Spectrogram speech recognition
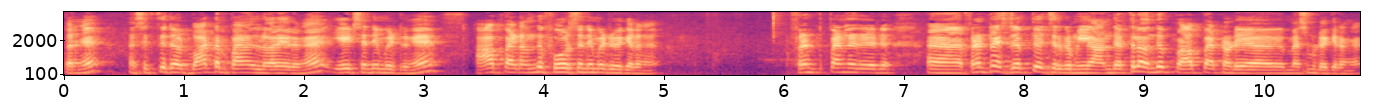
பாருங்கள் சிக்ஸ்த்து டாட் பாட்டம் பேனல் வரைகிறேங்க எயிட் சென்டிமீட்டருங்க ஆப் பேட்டர் வந்து ஃபோர் சென்டிமீட்டர் வைக்கிறேங்க. Front panel front rise depth வச்சுருக்கோம் இல்லையா? அந்த இடத்துல வந்து ஆப் பேட்டனுடைய மெஷர்மெண்ட் வைக்கிறேங்க.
